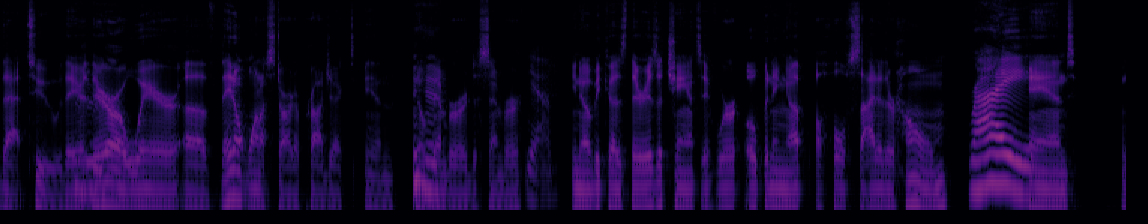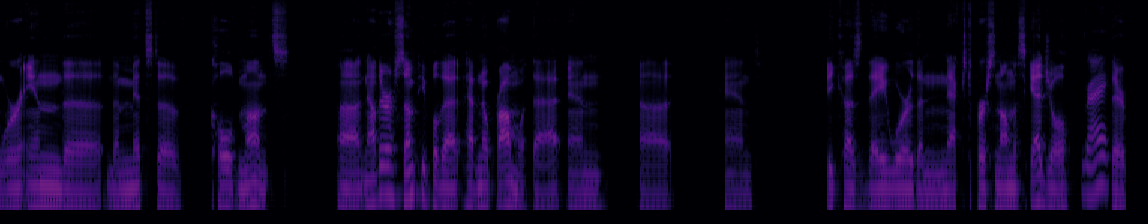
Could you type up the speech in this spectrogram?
that too. They are Mhm. they're aware of they don't want to start a project in Mhm. November or December, yeah. you know, because there is a chance if we're opening up a whole side of their home Right. and we're in the the midst of cold months. Uh, now there are some people that have no problem with that, and uh, and because they were the next person on the schedule, right. they're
